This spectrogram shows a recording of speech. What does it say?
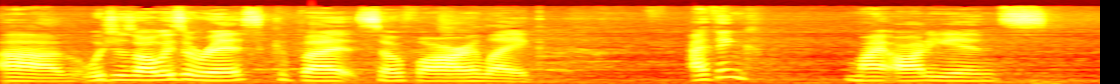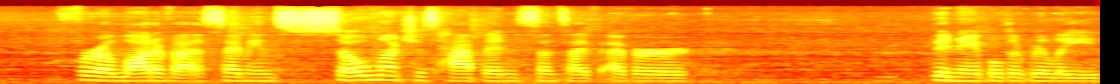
um, which is always a risk. But so far, like, I think my audience, for a lot of us, I mean, so much has happened since I've ever been able to really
